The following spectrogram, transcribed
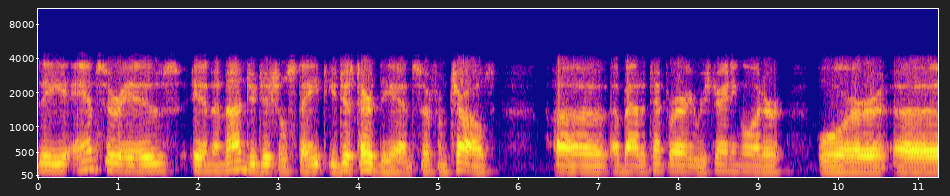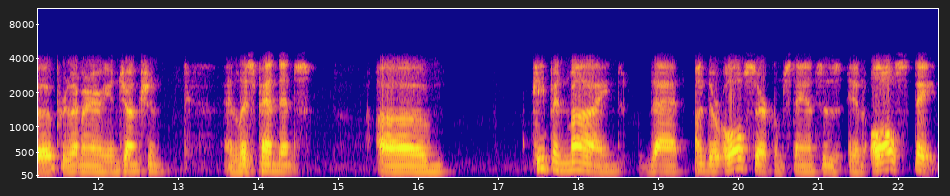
the answer is in a non judicial state, you just heard the answer from Charles uh, about a temporary restraining order or uh, preliminary injunction and lis pendens. Um, keep in mind that under all circumstances in all states,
